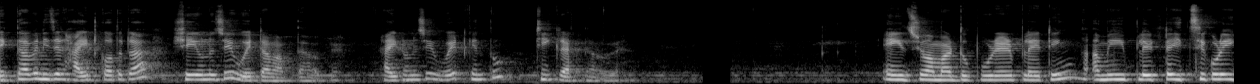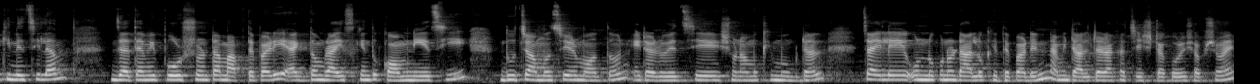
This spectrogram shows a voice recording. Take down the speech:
দেখতে হবে নিজের হাইট কতটা, সেই অনুযায়ী ওয়েটটা মাপতে হবে। হাইট অনুযায়ী ওয়েট কিন্তু ঠিক রাখতে হবে। এই যে আমার দুপুরের প্লেটিং আমি প্লেটটা ইচ্ছে করেই কিনেছিলাম যাতে আমি পোর্শনটা মাপতে পারি। একদম রাইস কিন্তু কম নিয়েছি, দু চামচের মতন। এটা রয়েছে সোনামুখী মুগ ডাল। চাইলে অন্য কোনো ডালও খেতে পারেন। আমি ডালটা রাখার চেষ্টা করি সবসময়।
